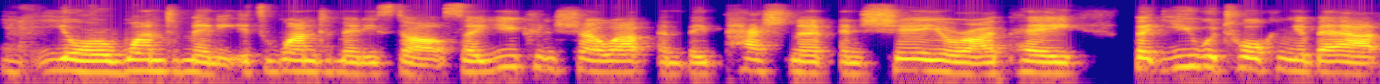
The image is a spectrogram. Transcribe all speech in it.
you're a one to many. It's one to many style. So you can show up and be passionate and share your IP. But you were talking about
